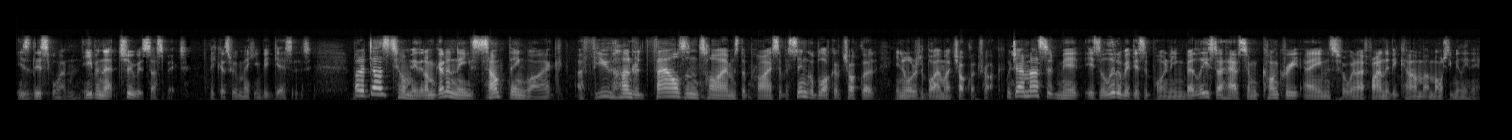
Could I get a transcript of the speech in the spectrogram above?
is this one. Even that too is suspect because we're making big guesses. But it does tell me that I'm going to need something like a few hundred thousand times the price of a single block of chocolate in order to buy my chocolate truck, which I must admit is a little bit disappointing, but at least I have some concrete aims for when I finally become a multimillionaire.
